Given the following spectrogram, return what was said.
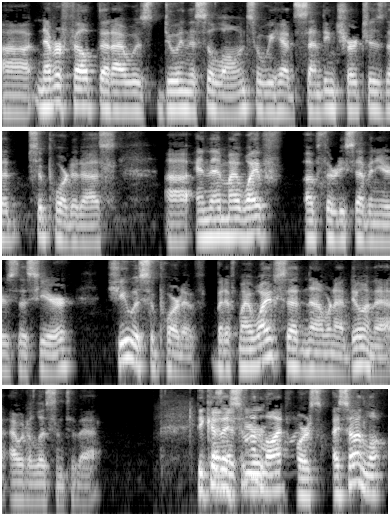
Uh, never felt that I was doing this alone. So we had sending churches that supported us. Uh, and then my wife of 37 years this year, she was supportive. But if my wife said, no, we're not doing that, I would have listened to that. Because and I saw in law enforcement, I saw in law,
